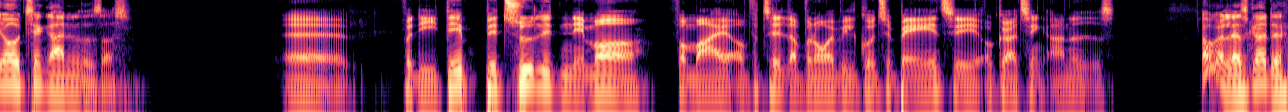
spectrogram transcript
Jo, tænker anderledes også. Øh, fordi det er betydeligt nemmere for mig at fortælle dig, hvornår jeg ville gå tilbage til at gøre ting anderledes. Okay, lad os gøre det.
